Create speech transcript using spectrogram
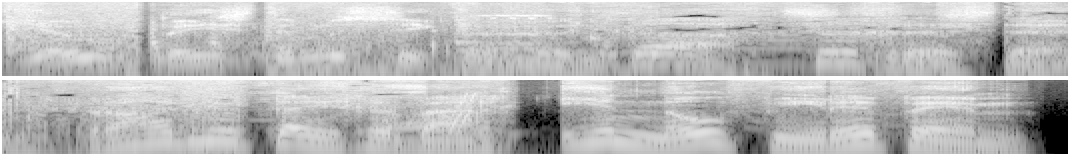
Jou beste musiek vandag se Christen. Radio Tygerberg 104 FM.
